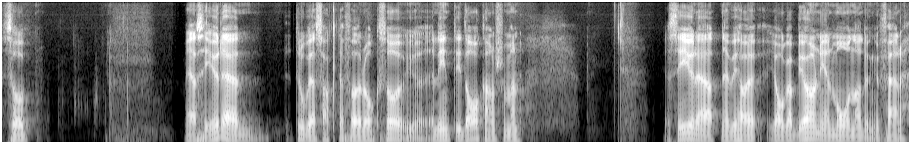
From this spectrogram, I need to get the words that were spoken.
Så... Men jag ser ju det, tror vi har sagt det förr också, eller inte idag kanske, men jag ser ju det att när vi har jagat björn i en månad ungefär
